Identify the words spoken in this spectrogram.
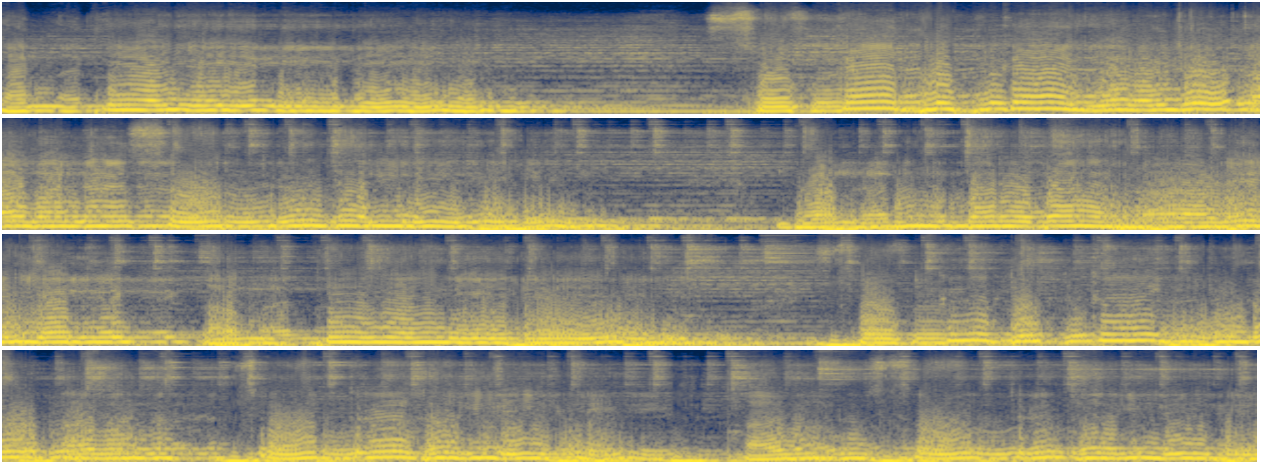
ಅಂತ್ಯ ಏನಿದೆ ಸುಖ ದುಃಖ ಎರಡು ಅವನ ಸೂತ್ರದಲ್ಲಿದೆ ಬ್ರಹ್ಮ ಬರದ ಹಾಳೆಯಲ್ಲಿ ಅಂತ್ಯ ಏನಿದೆ ಸುಖ ದುಃಖ ಎರಡು ಅವನ ಸೂತ್ರದಲ್ಲಿದೆ ಅವನ ಸೂತ್ರದಲ್ಲಿದೆ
